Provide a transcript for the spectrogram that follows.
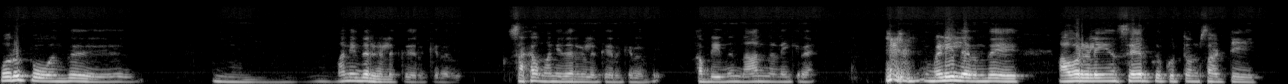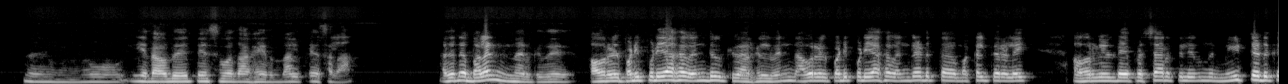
பொறுப்பு வந்து மனிதர்களுக்கு இருக்கிறது. சக மனிதர்களுக்கு இருக்கிறது அப்படின்னு நான் நினைக்கிறேன். வெளியில இருந்து அவர்களையும் சேர்த்து குற்றம் சாட்டி ஏதாவது பேசுவதாக இருந்தால் பேசலாம். அதுல பலன் என்ன இருக்குது? அவர்கள் படிப்படியாக வென்றிருக்கிறார்கள். வென் அவர்கள் படிப்படியாக வென்றெடுத்த மக்கள் திரளை அவர்களுடைய பிரச்சாரத்தில் இருந்து மீட்டெடுக்க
